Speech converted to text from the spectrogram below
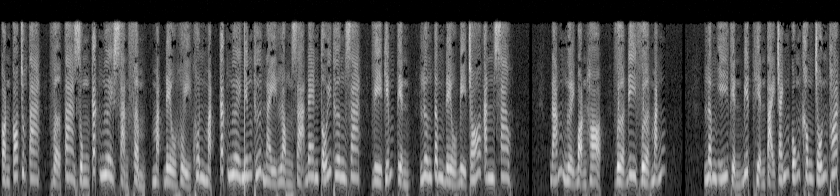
Còn có chúng ta, vợ ta dùng các ngươi sản phẩm, mặt đều hủy khuôn mặt các ngươi những thứ này lòng dạ đen tối thương ra, vì kiếm tiền, lương tâm đều bị chó ăn sao. Đám người bọn họ, vừa đi vừa mắng. Lâm Ý Thiển biết hiện tại tránh cũng không trốn thoát,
